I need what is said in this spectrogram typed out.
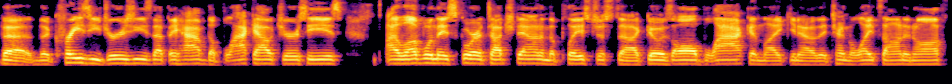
the the crazy jerseys that they have, the blackout jerseys. I love when they score a touchdown and the place just uh, goes all black and like you know they turn the lights on and off.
